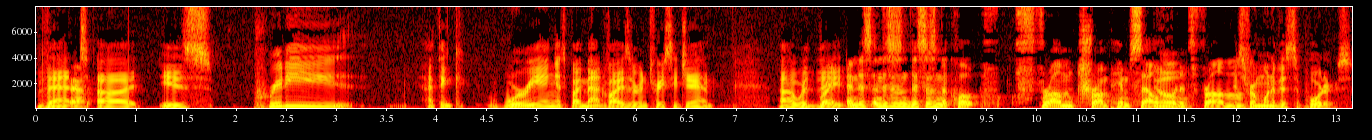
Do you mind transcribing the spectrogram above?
that uh, is pretty, I think, worrying. It's by Matt Viser and Tracy Jan, uh, where they right. And this and this isn't this isn't a quote f- from Trump himself, no, but it's from it's from one of his supporters.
